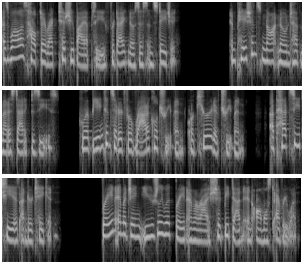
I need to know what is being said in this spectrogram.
as well as help direct tissue biopsy for diagnosis and staging. In patients not known to have metastatic disease, who are being considered for radical treatment or curative treatment, a PET CT is undertaken. Brain imaging, usually with brain MRI, should be done in almost everyone.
